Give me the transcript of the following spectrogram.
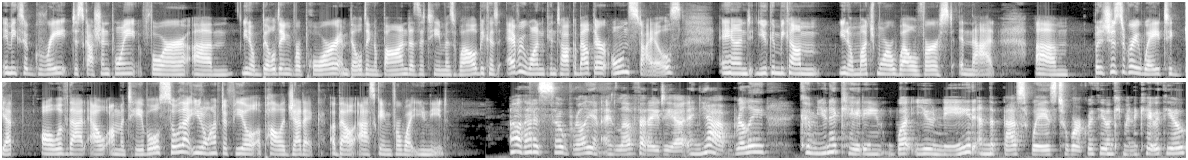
It makes a great discussion point for um, you know building rapport and building a bond as a team as well, because everyone can talk about their own styles, and you can become you know much more well versed in that. Um, but it's just a great way to get all of that out on the table so that you don't have to feel apologetic about asking for what you need. Oh, that is so brilliant. I love that idea. And yeah, really communicating what you need and the best ways to work with you and communicate with you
